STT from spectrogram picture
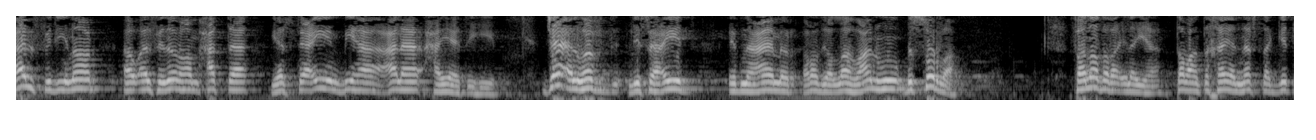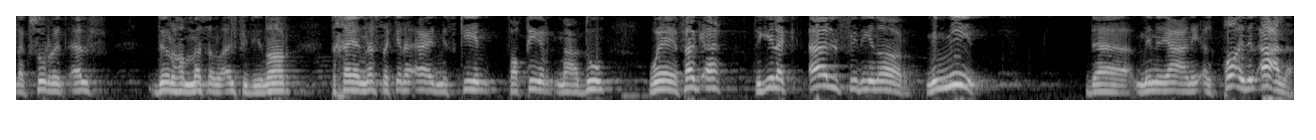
ألف دينار أو ألف درهم حتى يستعين بها على حياته. جاء الوفد لسعيد بن عامر رضي الله عنه بالسرة فنظر إليها. طبعا تخيل نفسك جيت لك سرة ألف درهم مثلا وألف دينار تخيل نفسك كده قاعد مسكين فقير معدوم وفجأة تجي لك ألف دينار. من مين؟ ده من يعني القائد الأعلى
